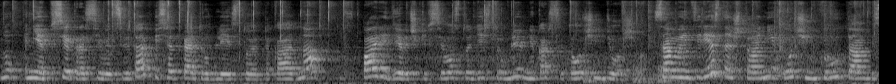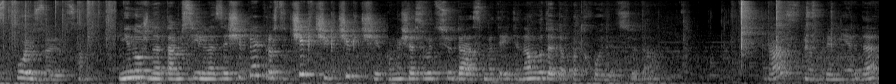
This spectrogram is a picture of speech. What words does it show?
Ну, нет, все красивые цвета, 55 рублей стоит такая одна, в паре, девочки, всего 110 рублей, мне кажется, это очень дешево. Самое интересное, что они очень круто используются. Не нужно там сильно защеплять, просто чик-чик-чик-чик. Мы сейчас вот сюда, смотрите, нам вот это подходит сюда. Раз, например, да?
